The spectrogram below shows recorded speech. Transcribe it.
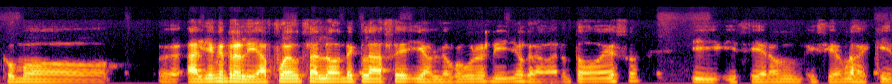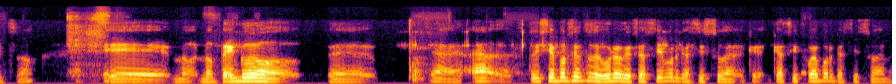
como alguien en realidad fue a un salón de clase y habló con unos niños, grabaron todo eso y hicieron, hicieron los skits, ¿no? Eh, no, no tengo eh, ah, estoy 100% seguro que sea así porque así suena, que, que así fue porque así suena.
